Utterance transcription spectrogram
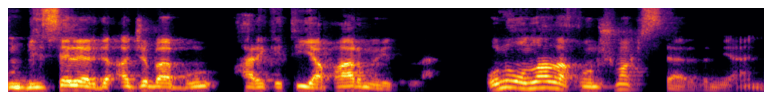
bilselerdi acaba bu hareketi yapar mıydılar? Onu onlarla konuşmak isterdim yani.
